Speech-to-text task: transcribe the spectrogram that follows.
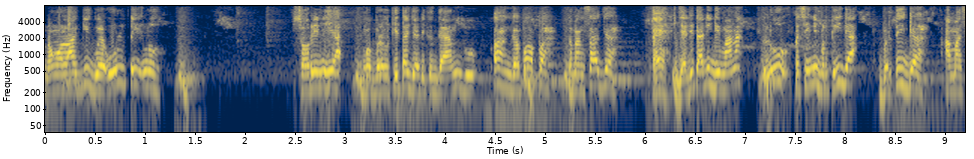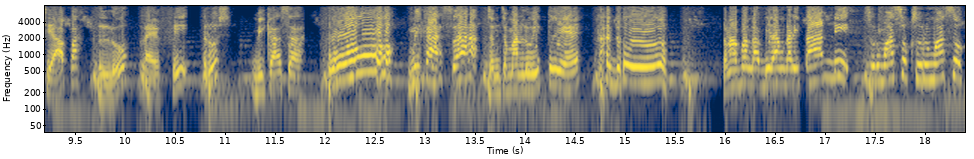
nongol lagi gue ulti lu. Sorry nih ya, ngobrol kita jadi keganggu. Ah, nggak apa-apa. Tenang saja. Eh, jadi tadi gimana? Lu ke sini bertiga? Bertiga. Sama siapa? Lu, Levi, terus? Mikasa. Oh, Mikasa. Cem-ceman lu itu ya. Aduh. Kenapa nggak bilang dari tadi? Suruh masuk, suruh masuk.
